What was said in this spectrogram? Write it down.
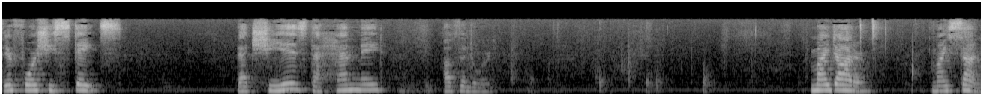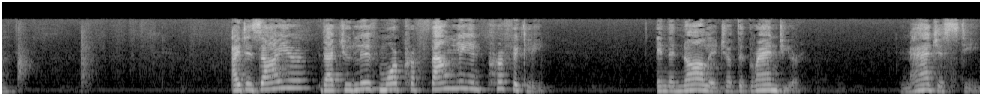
Therefore, she states that she is the handmaid of the Lord. My daughter, my son, I desire that you live more profoundly and perfectly in the knowledge of the grandeur, majesty,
